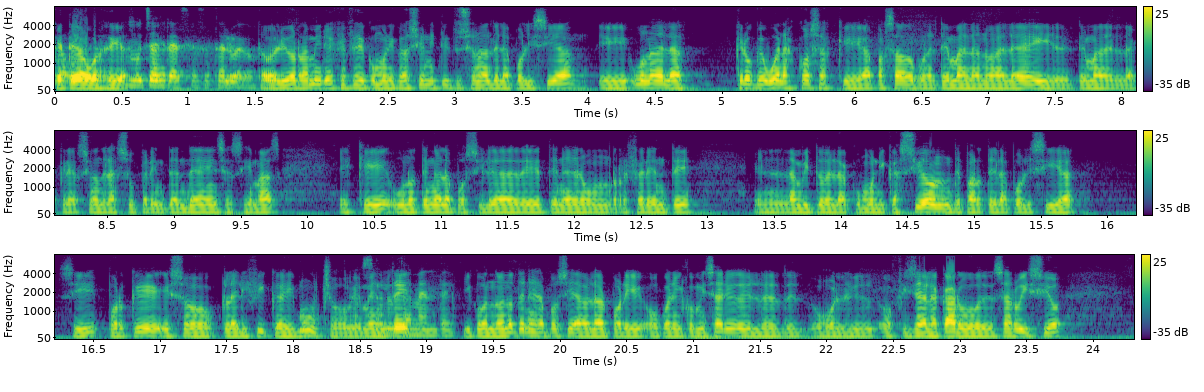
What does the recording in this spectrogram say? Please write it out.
que tenga buenos días. Muchas gracias. Hasta luego. Estaba Elvio Ramírez, jefe de comunicación institucional de la policía. Eh, una de las creo que buenas cosas que ha pasado con el tema de la nueva ley, el tema de la creación de las superintendencias y demás, es que uno tenga la posibilidad de tener un referente en el ámbito de la comunicación de parte de la policía ¿sí? Porque eso clarifica y mucho, obviamente. Y cuando no tenés la posibilidad de hablar por ahí, o con el comisario o el oficial a cargo del servicio,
